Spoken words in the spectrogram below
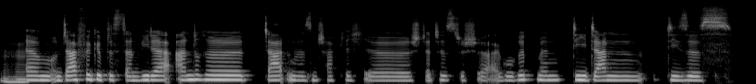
Mhm. Ähm, und dafür gibt es dann wieder andere datenwissenschaftliche, statistische Algorithmen, die dann dieses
